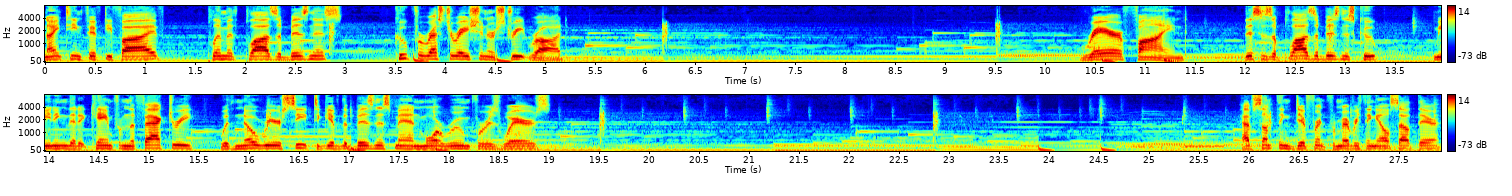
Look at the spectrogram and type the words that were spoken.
1955, Plymouth Plaza Business, coupe for restoration or street rod. Rare find. This is a Plaza Business coupe, meaning that it came from the factory with no rear seat to give the businessman more room for his wares. Have something different from everything else out there?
